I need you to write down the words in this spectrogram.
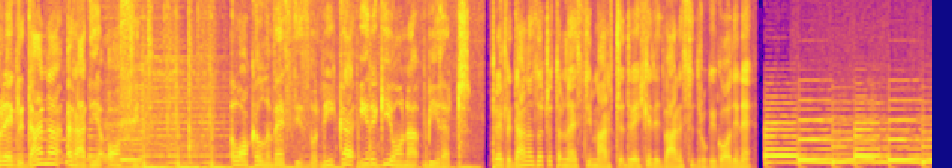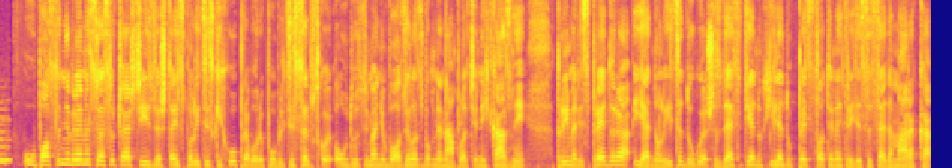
Pregled dana radija Osvit. Lokalne vesti iz Vornika i regiona Birač. Pregled dana za 14. mart 2022. godine. U poslednje vreme sve su češći izvešta iz policijskih uprava u Republici Srpskoj o oduzimanju vozila zbog nenaplaćenih kazni. Primjer iz Predora, jedno lice duguje 61.537 maraka,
